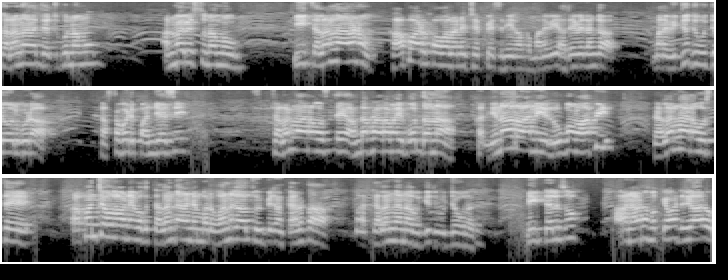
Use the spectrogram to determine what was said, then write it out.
తెలంగాణ తెచ్చుకున్నాము అనుభవిస్తున్నాము. ఈ తెలంగాణను కాపాడుకోవాలని చెప్పేసి నేను ఒక మనవి. అదేవిధంగా మన విద్యుత్ ఉద్యోగులు కూడా కష్టపడి పనిచేసి తెలంగాణ వస్తే అంధకారం అయిపోద్దన్న నినాదాన్ని రూపం ఆపి తెలంగాణ వస్తే ప్రపంచంలోనే ఒక తెలంగాణ నెంబర్ వన్గా చూపించిన ఘనత మన తెలంగాణ విద్యుత్ ఉద్యోగులది. మీకు తెలుసు ఆనాడు ముఖ్యమంత్రి గారు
